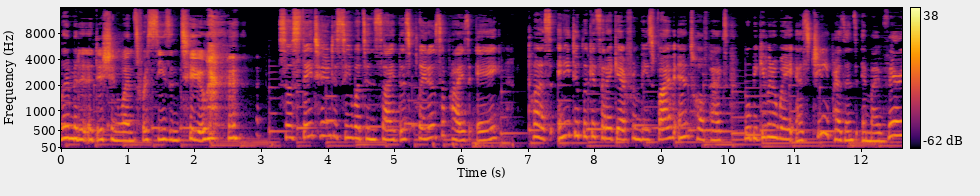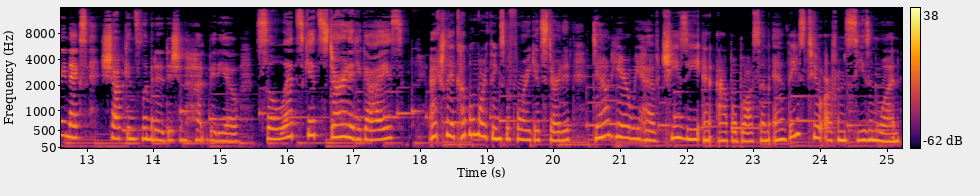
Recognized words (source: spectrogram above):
limited edition ones for season two. so stay tuned to see what's inside this Play-Doh surprise egg. Plus, any duplicates that I get from these 5 and 12 packs will be given away as Genie presents in my very next Shopkins limited edition hunt video. So let's get started, you guys. Actually, a couple more things before I get started. Down here we have Cheesy and Apple Blossom, and these two are from Season 1.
